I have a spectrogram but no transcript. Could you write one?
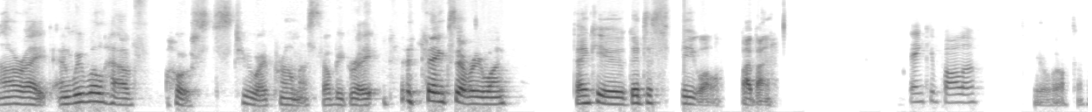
All right. And we will have hosts too, I promise. They'll be great. Thanks, everyone. thank you good to see you all bye bye Thank you, Paula. you're welcome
